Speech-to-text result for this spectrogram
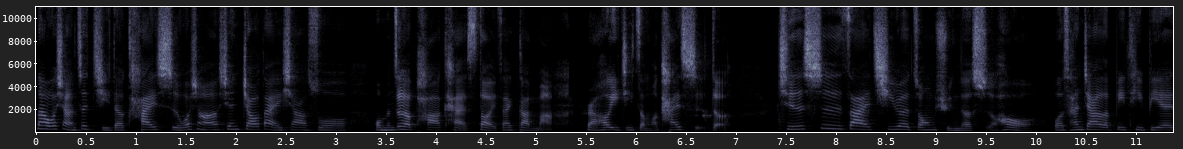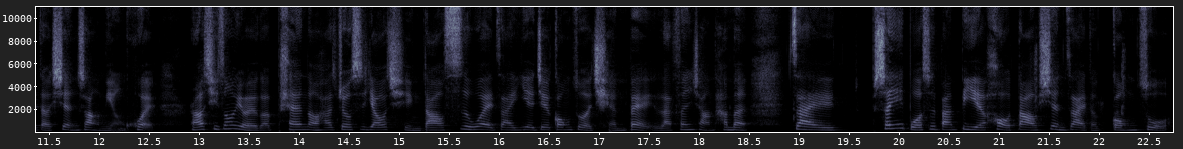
那我想这集的开始，我想要先交代一下说。我们这个 podcast 到底在干嘛？然后以及怎么开始的？其实是在七月中旬的时候，我参加了 BTBA 的线上年会，然后其中有一个 panel，它就是邀请到四位在业界工作的前辈来分享他们在生医博士班毕业后到现在的工作，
